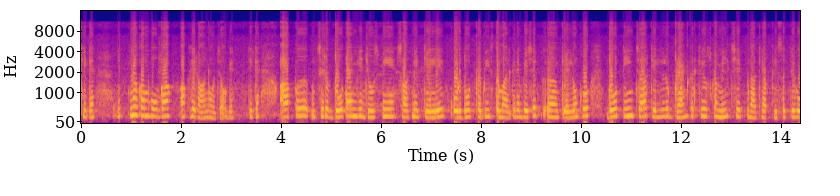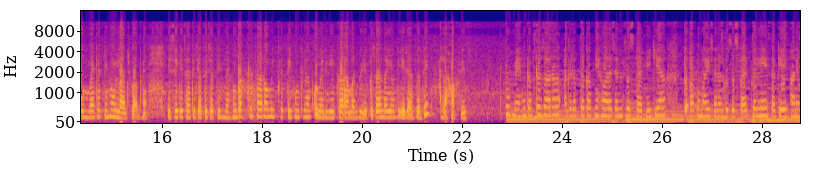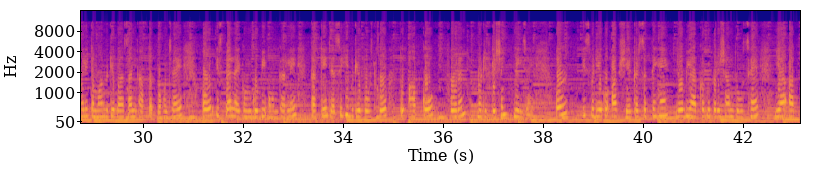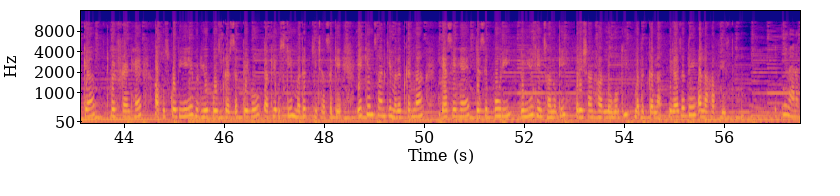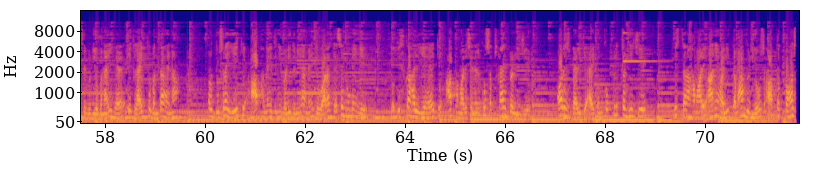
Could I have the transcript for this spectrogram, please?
ठीक है? इतना कम होगा, आप हैरान हो जाओगे, ठीक है? आप सिर्फ़ दो टाइम ये जूस पिए, साथ में केले और दूध का भी इस्तेमाल करें। बेशक केलों को दो, तीन, चार केले लोग ग्राइंड करके उसका मिल्क शेक बना के आप पी सकते हो। मैं कहती हूँ, लाजवाब है। इसी के साथ इजाज़त चाहती हूँ मैं हूँ डॉक्टर सारा उम्मीद करती हूँ कि आपको मेरी ये कारामद वीडियो पसंद आई होगी। इजाज़त दे। अल्लाह हाफिज़। मैं हूँ डॉक्टर जारा। अगर अब तक आपने हमारा चैनल सब्सक्राइब नहीं किया तो आप हमारे चैनल को सब्सक्राइब कर लें ताकि आने वाली तमाम वीडियो बसानी आप तक पहुँच जाए और इस बेल आइकन को भी ऑन कर लें ताकि जैसे ही वीडियो पोस्ट हो तो आपको फ़ौरन नोटिफिकेशन मिल जाए। और इस वीडियो को आप शेयर कर सकते हैं। जो भी आपका कोई परेशान दोस्त है या आपका कोई फ्रेंड है, आप उसको भी ये वीडियो पोस्ट कर सकते हो ताकि उसकी मदद की जा सके। एक इंसान की मदद करना ऐसे है जैसे पूरी दुनिया के इंसानों की परेशान हाल लोगों की मदद करना। इजाज़त दे, अल्लाह हाफिज। इतनी मेहनत से वीडियो बनाई है, एक लाइक तो बनता है ना? और दूसरा ये कि आप हमें इतनी बड़ी दुनिया में दोबारा कैसे ढूंढेंगे? तो इसका हल ये है कि आप हमारे चैनल को सब्सक्राइब कर लीजिए। और इस बेल के आइकन को क्लिक कर दीजिए। इस तरह हमारे आने वाली तमाम वीडियोस आप तक पहुँच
